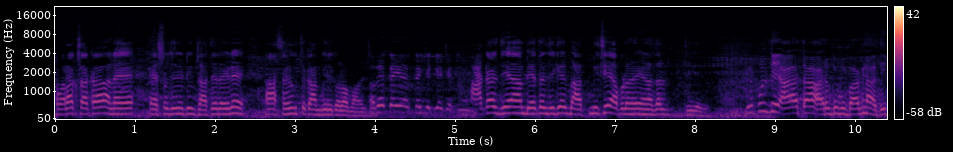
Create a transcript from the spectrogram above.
ખોરાક શાખા અને એસઓજીની ટીમ સાથે રહીને આ સંયુક્ત કામગીરી કરવામાં આવી છે. હવે કઈ કઈ જગ્યાએ આગળ જ્યાં બે ત્રણ જગ્યાએ બાતમી છે આપણે એના આધારે જઈએ. છીએ બિલકુલ તે આ હતા આરોગ્ય વિભાગના અધિકારી.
